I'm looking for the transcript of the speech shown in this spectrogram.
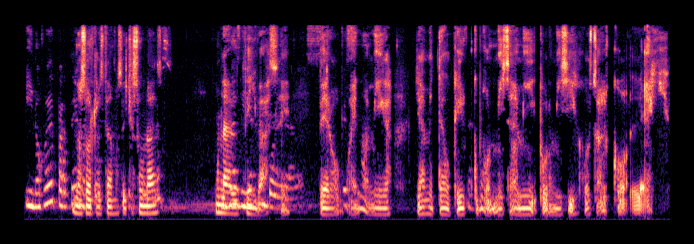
Y no fue de parte de nosotros. estamos hechos unas, unas divas, ¿eh? Pero bueno, amiga, ya me tengo que ir por mis por mis hijos al colegio.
